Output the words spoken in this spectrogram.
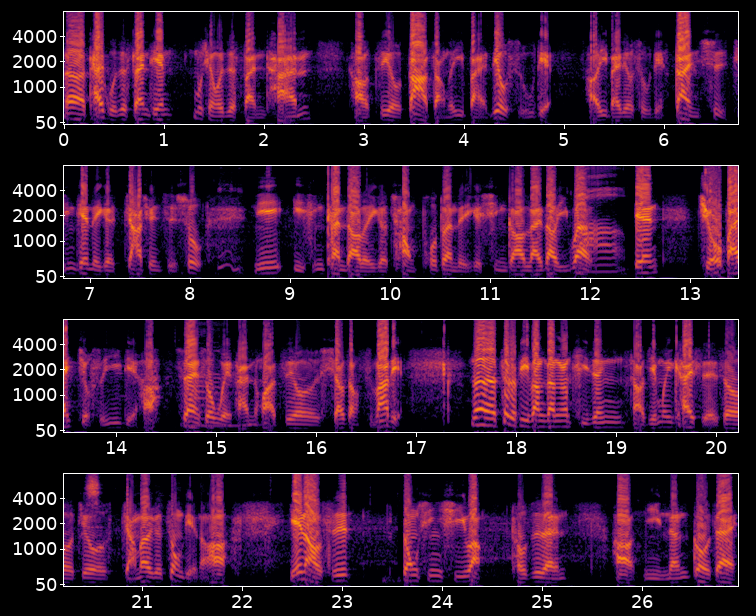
那台股这三天目前为止反弹，好只有大涨了一百六十五点，好一百六十五点。但是今天的一个加权指数，你已经看到了一个创波段的一个新高，来到一万五千九百九十一点哈。虽然说尾盘的话只有小涨十八点，那这个地方刚刚奇珍好节目一开始的时候就讲到一个重点了哈，严老师衷心希望投资人好，你能够在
